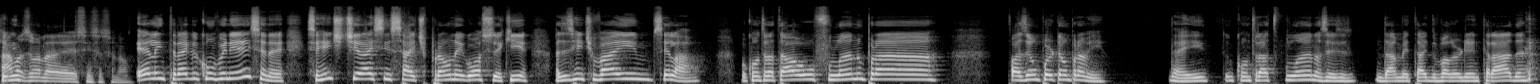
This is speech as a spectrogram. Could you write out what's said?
A Amazon ela é sensacional. ela entrega conveniência, né? Se a gente tirar esse insight pra um negócio aqui, às vezes a gente vai, sei lá, vou contratar o fulano pra fazer um portão pra mim. Daí o contrato fulano, às vezes dá metade do valor da entrada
